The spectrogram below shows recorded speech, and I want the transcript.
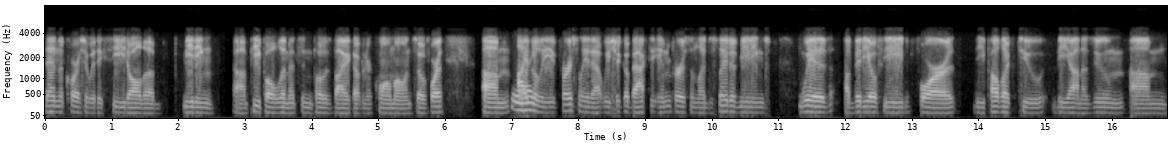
then of course it would exceed all the meeting uh, people limits imposed by Governor Cuomo and so forth. Um, right. I believe personally that we should go back to in-person legislative meetings with a video feed for the public to be on a Zoom um,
